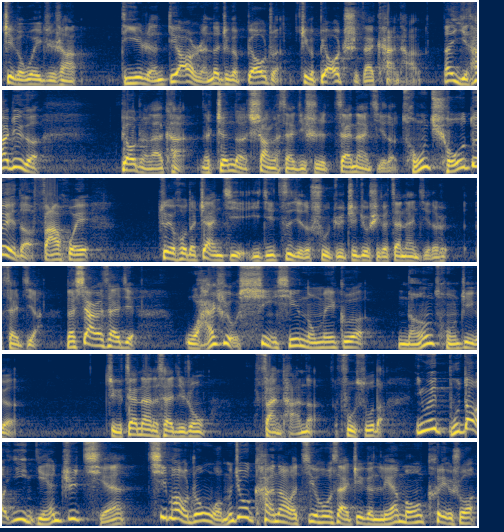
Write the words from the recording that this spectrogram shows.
这个位置上第一人、第二人的这个标准、这个标尺在看他的。那以他这个标准来看，那真的上个赛季是灾难级的。从球队的发挥、最后的战绩以及自己的数据，这就是一个灾难级的赛季啊。那下个赛季我还是有信心，浓眉哥能从这个这个灾难的赛季中反弹的、复苏的。因为不到一年之前，气泡中我们就看到了季后赛这个联盟可以说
